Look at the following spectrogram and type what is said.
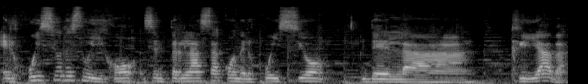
el juicio de su hijo se entrelaza con el juicio de la criada.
